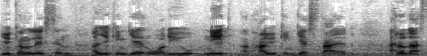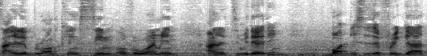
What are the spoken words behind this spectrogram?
You can listen and you can get what you need and how you can get started. I know that starting a blog can seem overwhelming and intimidating, but this is a free guide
